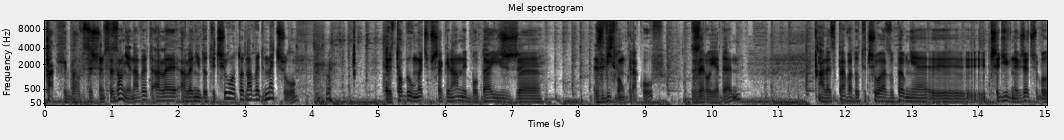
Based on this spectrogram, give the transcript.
tak, chyba w zeszłym sezonie nawet, ale, ale nie dotyczyło to nawet meczu. E, to był mecz przegrany bodajże z Wisłą Kraków 0-1. Ale sprawa dotyczyła zupełnie y, przedziwnych rzeczy, bo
